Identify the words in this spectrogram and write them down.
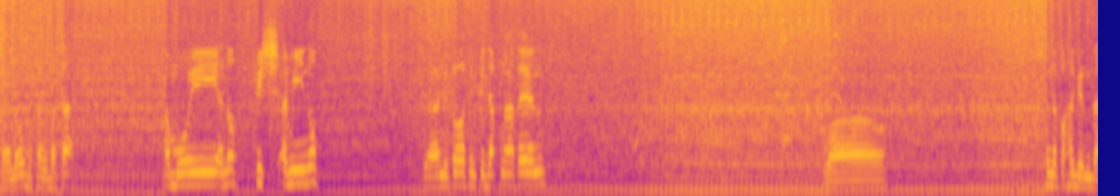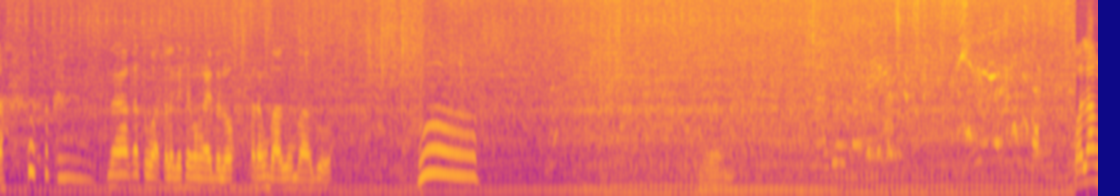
Ano, basang-basa. Amoy, ano, fish amino. Yan, ito, simpidak natin. Wow. Napakaganda. Nakakatuwa talaga siya mga idol, oh. Parang bagong-bago, oh. Woo! Yan. Kualang.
